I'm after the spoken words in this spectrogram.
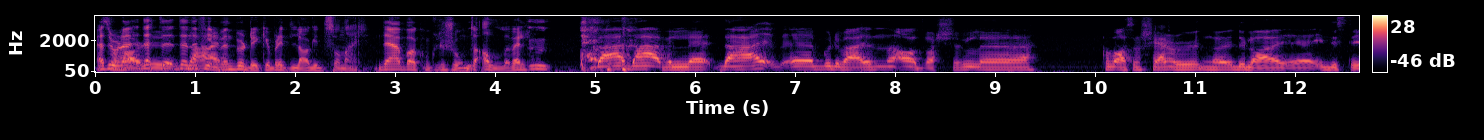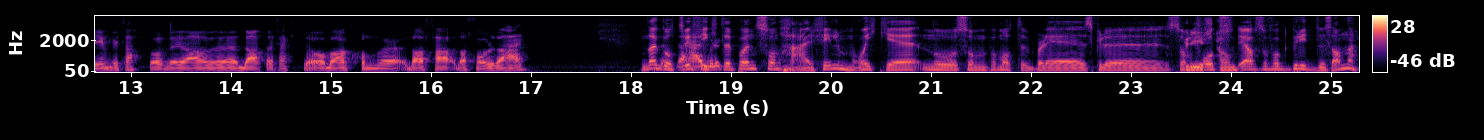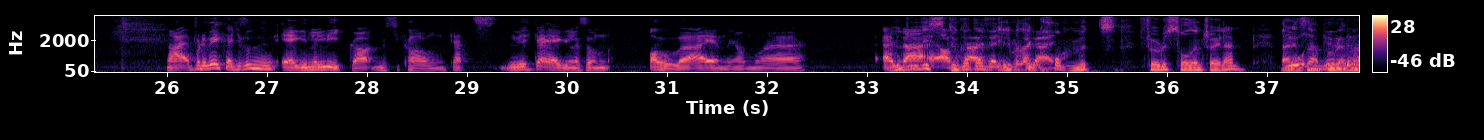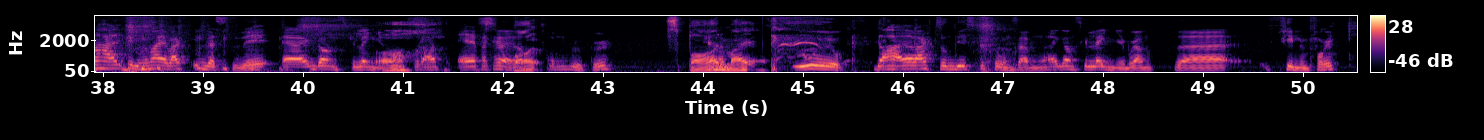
Jeg tror det, dette, denne det filmen burde ikke blitt lagd sånn her. Det er bare konklusjonen til alle, vel. det, er- det er vel eh, Det her eh, burde være en advarsel eh, på hva som skjer når du, når du lar eh, industrien bli tatt over av eh, dataeffekter, og da, kommer, da, da får du det her. Men det er godt Det- vi det vi fikk burde- det på en sånn her film, og ikke noe som på en måte ble Skulle Som, folk, ja, som folk brydde seg om, da. Nei, for det virker ikke som hun egentlig lika musikalen Cats. Det virker egentlig som alle er enige om eh, Men eller- du visste jo ikke at er den filmen er kommet før du så den traileren. Det er det som er problemet. denne her filmen har jeg vært invested i eh, ganske lenge. Åh, For at jeg fikk høre at Tom Hooper Spar meg. Jo, jo, jo. Det her har vært sånn diskusjonsemne ganske lenge blant eh, filmfolk.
